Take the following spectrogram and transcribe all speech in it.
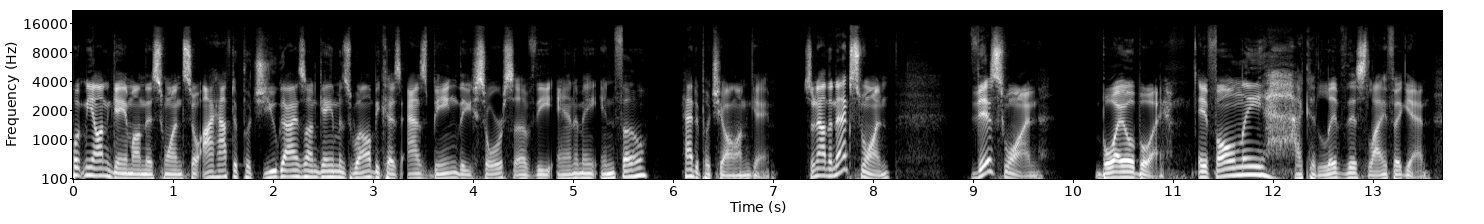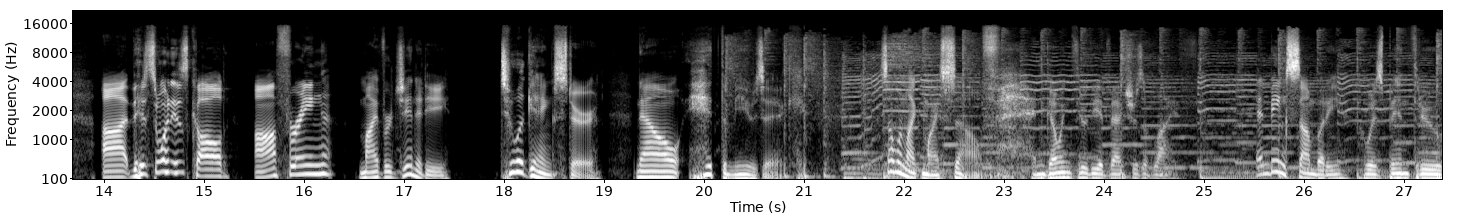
put me on game on this one, so I have to put you guys on game as well because as being the source of the anime info, had to put you all on game. So now the next one, this one, boy oh boy, if only I could live this life again. Uh, this one is called Offering My Virginity to a Gangster. Now hit the music. Someone like myself and going through the adventures of life and being somebody who has been through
